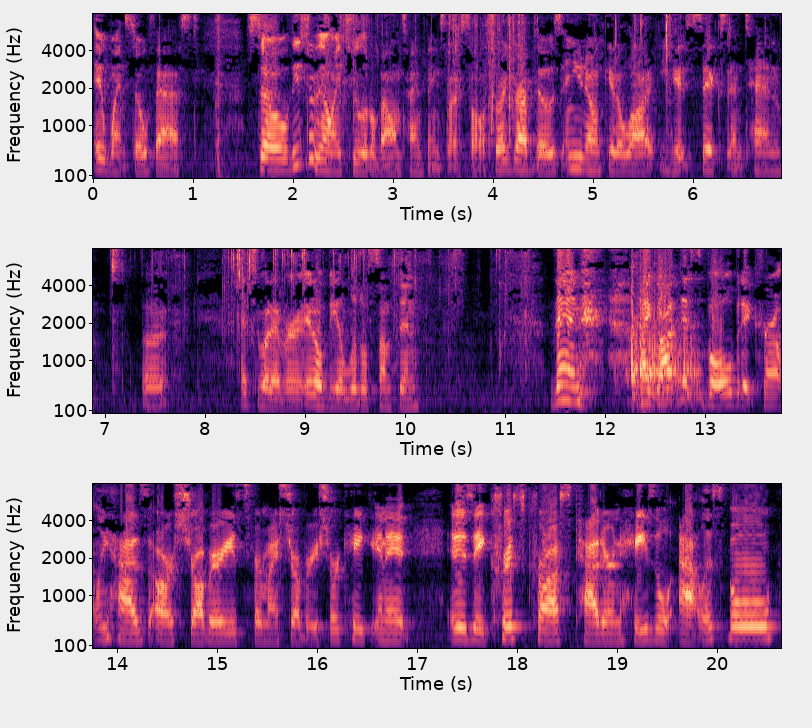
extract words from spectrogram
It went so fast. So these are the only two little Valentine things that I saw. So I grabbed those and you don't get a lot. You get six and 10, but it's whatever. It'll be a little something. Then I got this bowl, but it currently has our strawberries for my strawberry shortcake in it. It is a crisscross pattern hazel atlas bowl.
